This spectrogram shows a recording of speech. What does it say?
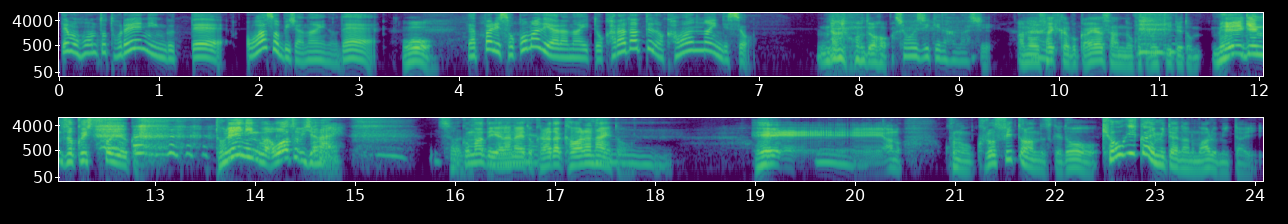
でも本当トレーニングってお遊びじゃないのでおーやっぱりそこまでやらないと体っていうのは変わんないんですよ。なるほど。正直な話。あの、はい。さっきから僕あやさんの言葉を聞いてると名言続出というか トレーニングはお遊びじゃない。そこまでやらないと体変わらないと、うん。へえ、あのこのクロスフィットなんですけど競技会みたいなのもあるみたい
